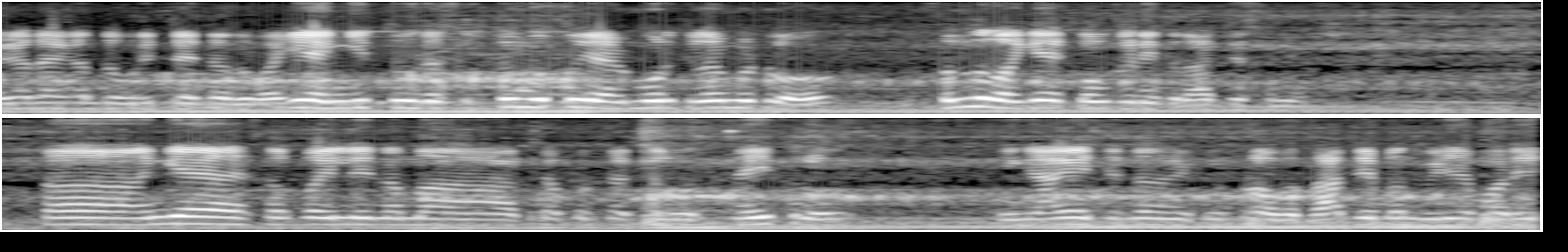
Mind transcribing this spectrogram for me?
ದಗದಾಗ ಅಂತ ಉರಿತಾ ಇತ್ತು ಹೊಗೆ ಹೆಂಗಿತ್ತು ಅಂದ್ರೆ ಸುತ್ತಮುತ್ತ ಎರಡು ಮೂರು ಕಿಲೋಮೀಟ್ರು ಫುಲ್ ಹೊಗೆ ಕೌಕಡಿದ್ರು ರಾತ್ರಿ ಸಮಯ. ಹಂಗೆ ಸ್ವಲ್ಪ ಇಲ್ಲಿ ನಮ್ಮ ಅಕ್ಕಪಕ್ಕ ಕೆಲವು ಸ್ನೇಹಿತರು ಹಿಂಗಾಗೈತೆ ನನಗೆ ಕೊಟ್ಟರು ಅವತ್ತು ರಾತ್ರಿ ಬಂದು ವಿಡಿಯೋ ಮಾಡಿ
